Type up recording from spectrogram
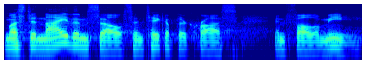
must deny themselves and take up their cross and follow me.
